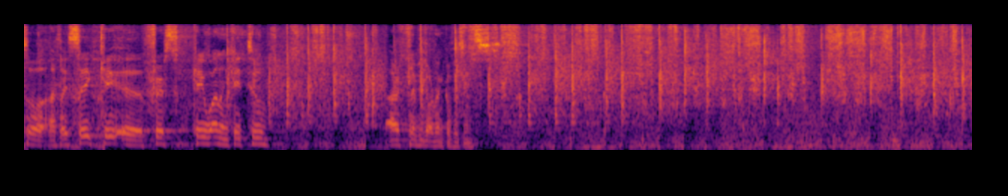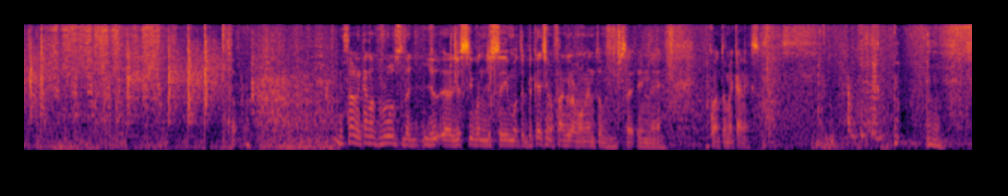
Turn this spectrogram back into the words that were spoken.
So as I say, K, uh, first K1 and K2 are Clebsch-Gordan coefficients. These are the kind of rules that you, uh, you see when you see multiplication of angular momentum in uh, quantum mechanics.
